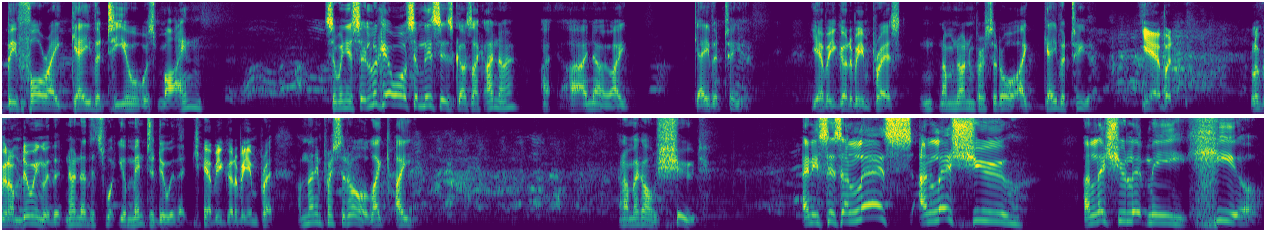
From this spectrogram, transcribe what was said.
before I gave it to you, it was mine. So when you say, Look how awesome this is, God's like, I know, I, I know. I Gave it to you. Yeah, but you've got to be impressed. I'm not impressed at all. I gave it to you. Yeah, but look what I'm doing with it. No, no, that's what you're meant to do with it. Yeah, but you've got to be impressed. I'm not impressed at all. Like I, and I'm like, oh shoot. And he says, unless, unless you, unless you let me heal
